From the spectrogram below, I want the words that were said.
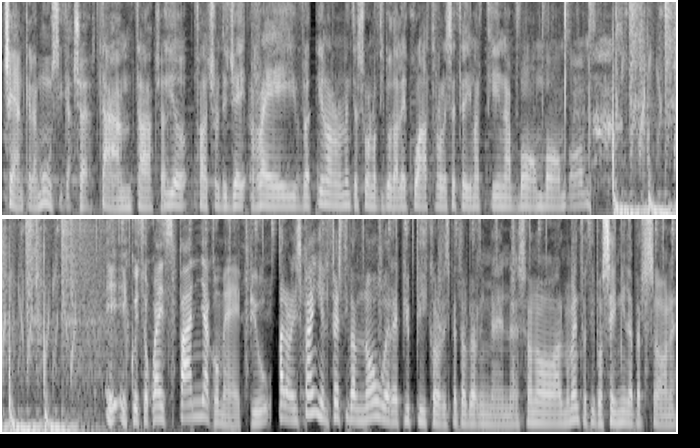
c'è anche la musica. Certo. Tanta. Certo. Io faccio il DJ rave. Io normalmente suono tipo dalle 4 alle 7 di mattina. Bom, bom, bom. E, e questo qua in Spagna com'è? Più Allora, in Spagna il Festival Nowhere è più piccolo rispetto al Burning Man. Sono al momento tipo 6.000 persone.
